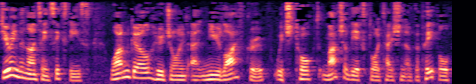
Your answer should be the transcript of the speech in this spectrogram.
During the 1960s, one girl who joined a New Life group, which talked much of the exploitation of the people,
